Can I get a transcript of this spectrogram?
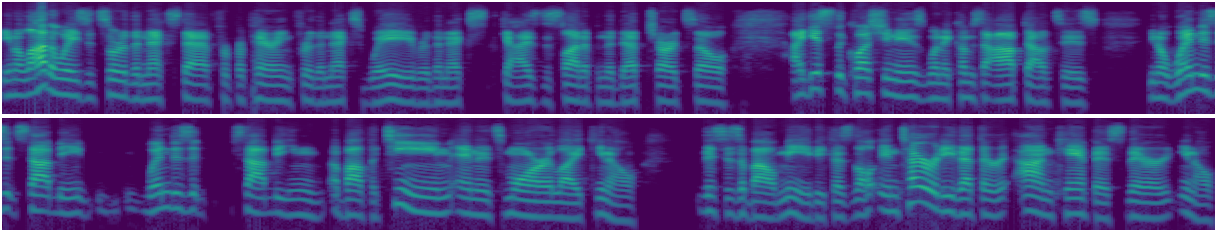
in a lot of ways it's sort of the next step for preparing for the next wave or the next guys to slide up in the depth chart. So i guess the question is when it comes to opt-outs is you know when does it stop being when does it stop being about the team? And it's more like you know this is about me because the entirety that they're on campus, they're, you know,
